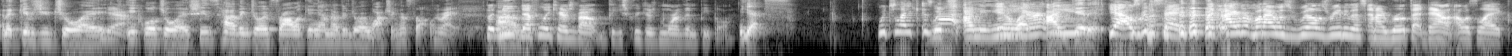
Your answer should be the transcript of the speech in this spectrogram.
And it gives you joy, Yeah. equal joy. She's having joy frolicking. I'm having joy watching her frolic. Right. But Newt Um, definitely cares about these creatures more than people. Yes. Which like is Which, I mean, you know what? I get it. Yeah, I was gonna say like I remember when I was when I was reading this and I wrote that down. I was like,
